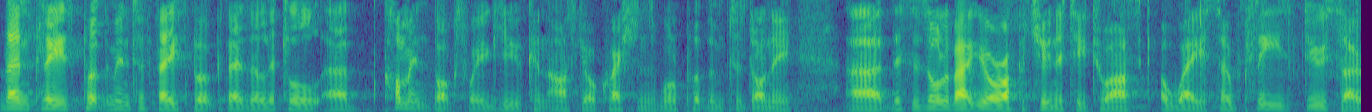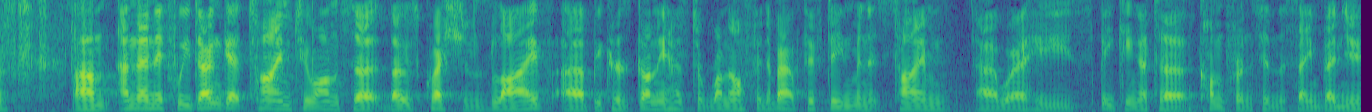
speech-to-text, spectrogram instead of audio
then please put them into Facebook. There's a little uh, comment box where you can ask your questions. We'll put them to Donnie uh, this is all about your opportunity to ask away, so please do so. Um, and then if we don't get time to answer those questions live, uh, because Donnie has to run off in about 15 minutes' time uh, where he's speaking at a conference in the same venue,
